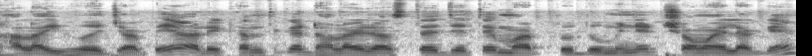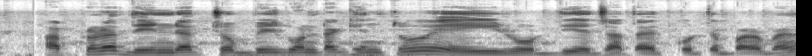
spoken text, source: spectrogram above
ঢালাই হয়ে যাবে। আর এখান থেকে ঢালাই রাস্তায় যেতে মাত্র দু মিনিট সময় লাগে। আপনারা দিন রাত চব্বিশ ঘণ্টা কিন্তু এই রোড দিয়ে যাতায়াত করতে পারবেন।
